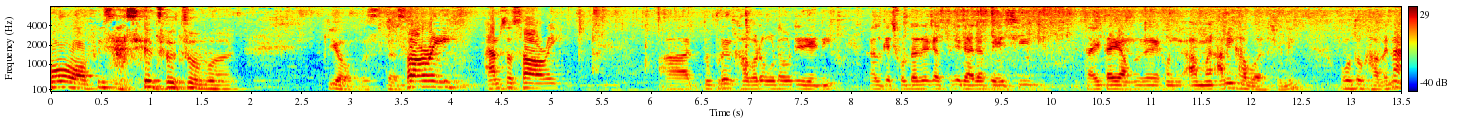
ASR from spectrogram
ও অফিস আছে তো তোমার। কি অবস্থা? Sorry I am so sorry আর দুপুরের খাবারও মোটামুটি রেডি কালকে ছোটাদের কাছ থেকে যা যা পেয়েছি তাই তাই আমাদের এখন আমি খাব অ্যাকচুয়ালি ও তো খাবে না?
